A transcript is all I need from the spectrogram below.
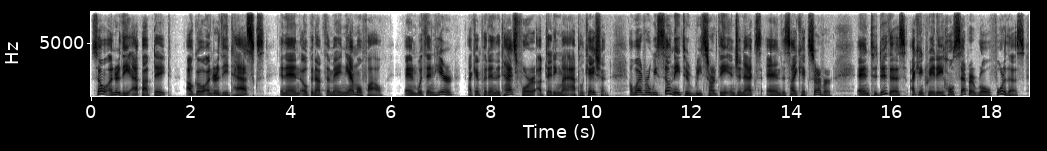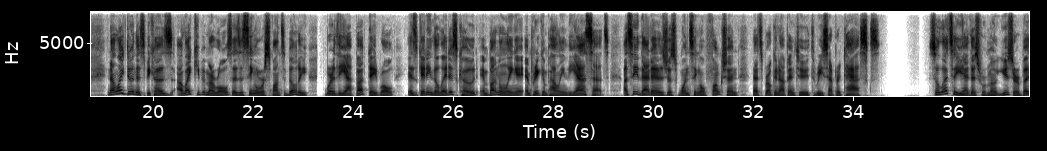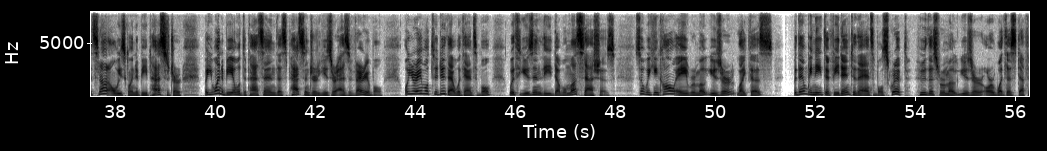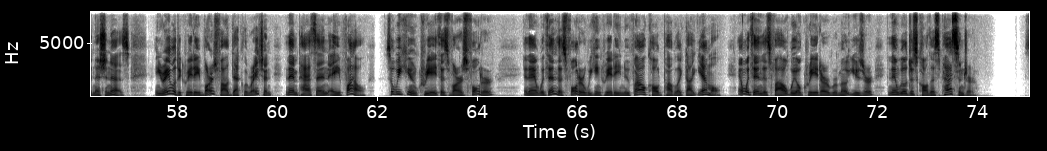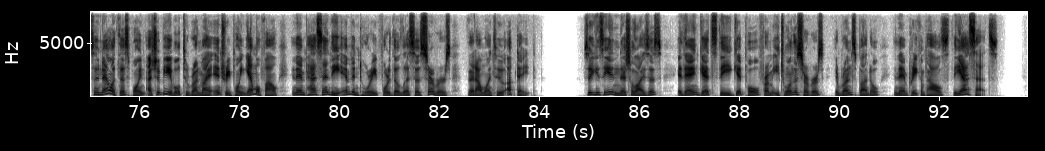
So under the app update, I'll go under the tasks and then open up the main YAML file. And within here, I can put in the task for updating my application. However, we still need to restart the Nginx and the Sidekiq server. And to do this, I can create a whole separate role for this. And I like doing this because I like keeping my roles as a single responsibility, where the app update role is getting the latest code and bundling it and precompiling the assets. I see that as just one single function that's broken up into three separate tasks. So let's say you had this remote user, but it's not always going to be passenger, but you want to be able to pass in this passenger user as a variable. Well, you're able to do that with Ansible with using the double mustaches. So we can call a remote user like this, but then we need to feed into the Ansible script who this remote user or what this definition is. And you're able to create a vars file declaration and then pass in a file. So we can create this vars folder and then within this folder, we can create a new file called public.yaml. And within this file, we'll create our remote user, and then we'll just call this passenger. So now at this point, I should be able to run my entry point YAML file and then pass in the inventory for the list of servers that I want to update. So you can see it initializes, it then gets the git pull from each one of the servers, it runs bundle, and then precompiles the assets.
